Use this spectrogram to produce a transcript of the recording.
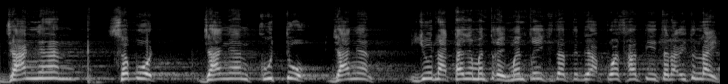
Jangan sebut, jangan kutuk, jangan. You nak tanya menteri, menteri kita tidak puas hati terhadap itu lain.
